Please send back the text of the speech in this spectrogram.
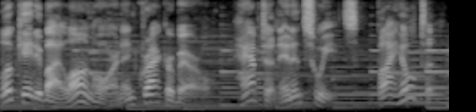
located by Longhorn and Cracker Barrel. Hampton Inn and Suites by Hilton.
